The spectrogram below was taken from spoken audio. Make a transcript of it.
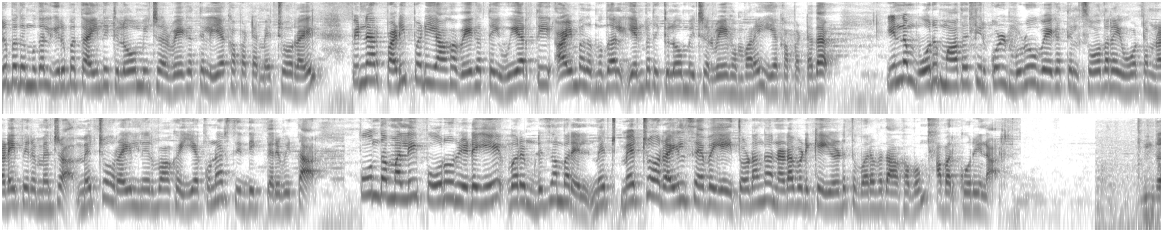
இருபது முதல் இருபத்தைந்து கிலோமீட்டர் வேகத்தில் இயக்கப்பட்ட மெட்ரோ ரயில் பின்னர் படிப்படியாக வேகத்தை உயர்த்தி ஐம்பது முதல் எண்பது கிலோமீட்டர் வேகம் வரை இயக்கப்பட்டது. இன்னும் ஒரு மாதத்திற்குள் முழு வேகத்தில் சோதனை ஓட்டம் நடைபெறும் என்ற மெட்ரோ ரயில் நிர்வாக இயக்குனர் சித்திக் தெரிவித்தார். பூந்தமல்லி போரூர் இடையே வரும் டிசம்பரில் மெட்- மெட்ரோ ரயில் சேவையை தொடங்க நடவடிக்கை எடுத்து வருவதாகவும் அவர் கூறினார். இந்த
